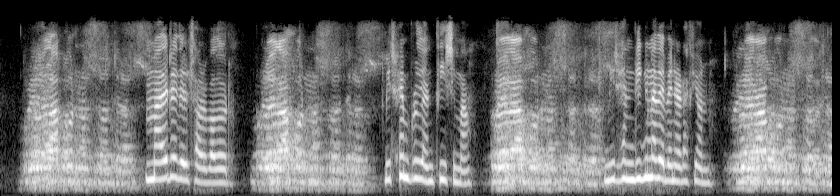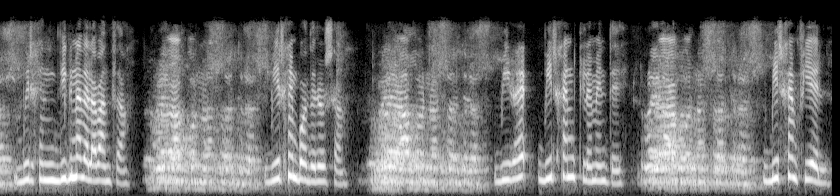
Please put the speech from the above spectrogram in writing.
Ruega por nosotros. Madre del Salvador. Ruega por nosotros. Virgen prudentísima. Ruega por nosotros. Virgen digna de veneración. Ruega por nosotros. Virgen digna de alabanza. Ruega por nosotros. Virgen poderosa. Ruega por nosotros. Virge- Virgen clemente. Ruega por nosotros. Virgen fiel.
